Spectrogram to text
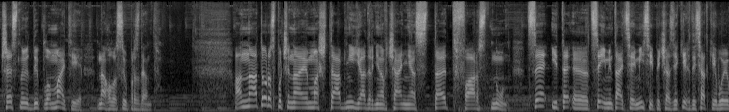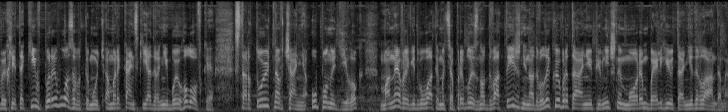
чесної дипломатії, наголосив президент. А НАТО розпочинає масштабні ядерні навчання Nun. Це і те- е, це імітація місій, під час яких десятки бойових літаків перевозитимуть американські ядерні боєголовки. Стартують навчання у понеділок. Маневри відбуватимуться приблизно два тижні над Великою Британією, Північним морем, Бельгією та Нідерландами.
